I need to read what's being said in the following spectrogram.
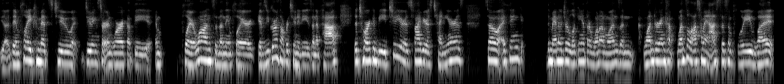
the employee commits to doing certain work that the employer wants and then the employer gives you growth opportunities and a path. The tour could be 2 years, 5 years, 10 years. So I think the manager looking at their one-on-ones and wondering how, when's the last time I asked this employee what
